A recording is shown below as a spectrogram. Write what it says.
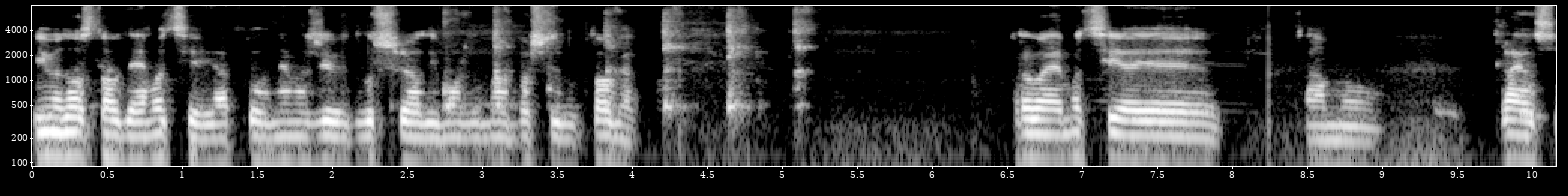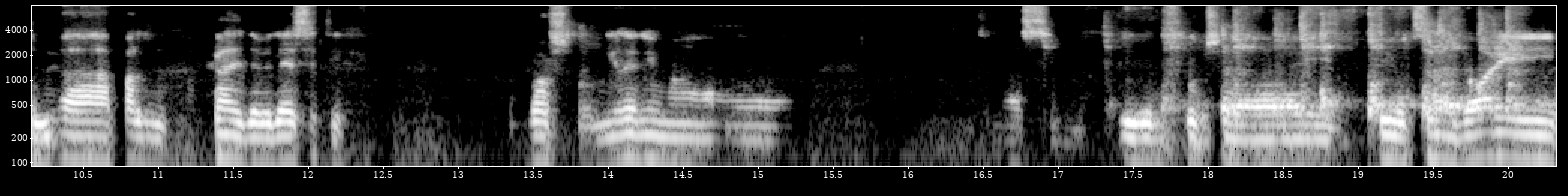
ima dosta ovde emocije, ja to nema žive duše, ali možda malo baš zbog toga. Prva emocija je tamo kraj, osam, a, pardon, kraj 90-ih prošlo milenijuma, ja sam igrom slučaja i, i u Crnoj Gori i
